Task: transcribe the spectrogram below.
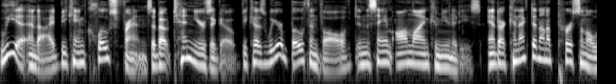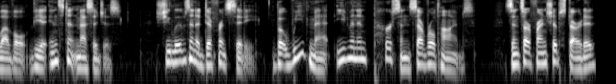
Leah and I became close friends about 10 years ago because we are both involved in the same online communities and are connected on a personal level via instant messages. She lives in a different city, but we've met even in person several times. Since our friendship started,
